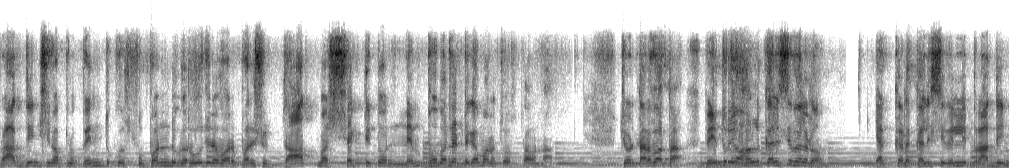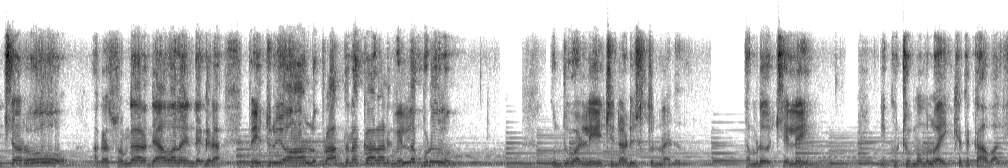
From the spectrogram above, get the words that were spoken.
ప్రార్థించినప్పుడు పెంతుకు సుపండుగ రోజున వారు పరిశుద్ధాత్మ శక్తితో నింపబడినట్టుగా మనం చూస్తా ఉన్నాం. చూడు తర్వాత పేతురు కలిసి వెళ్ళడం. ఎక్కడ కలిసి వెళ్ళి ప్రార్థించారో అక్కడ శృంగార దేవాలయం దగ్గర పేతురు ప్రార్థనా కాలానికి వెళ్ళినప్పుడు కుంటువాడు లేచి నడుస్తున్నాడు. తమ్ముడు చెల్లి నీ కుటుంబంలో ఐక్యత కావాలి.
